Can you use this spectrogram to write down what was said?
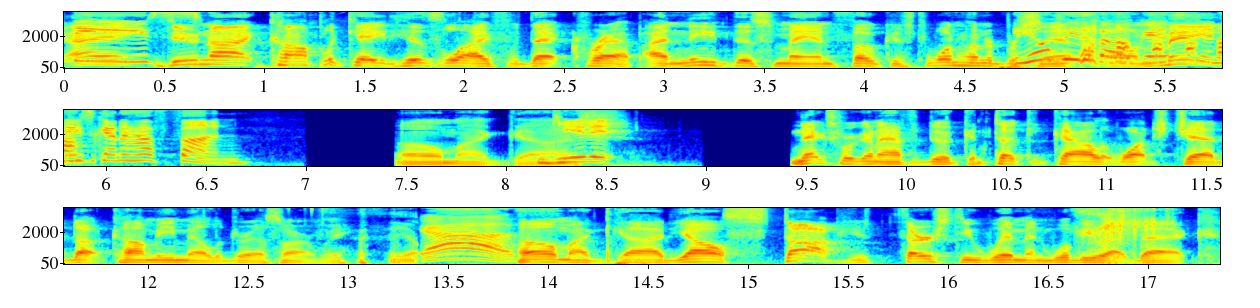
Look, I ain't, do not complicate his life with that crap. I need this man focused 100% He'll be on focused me. and he's going to have fun. oh my gosh. Get it. Next, we're going to have to do a Kentucky Kyle at watchchad.com email address, aren't we? Yes. Oh my God. Y'all stop, you thirsty women. We'll be right back.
